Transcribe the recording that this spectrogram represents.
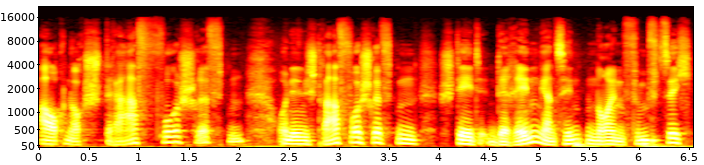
auch noch Strafvorschriften und in den Strafvorschriften steht drin, ganz hinten 59,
